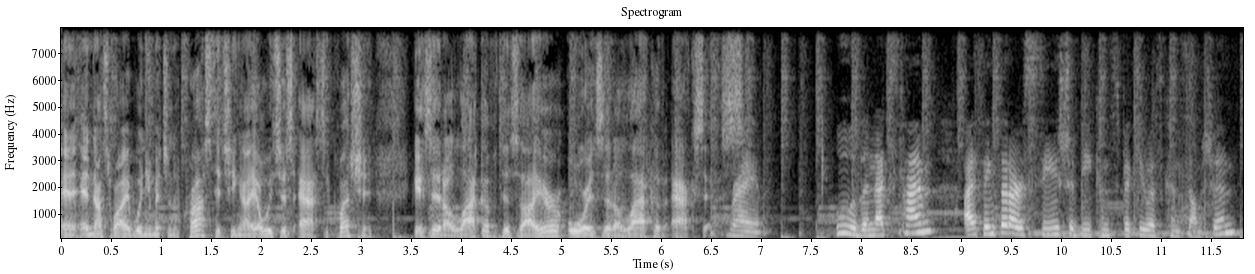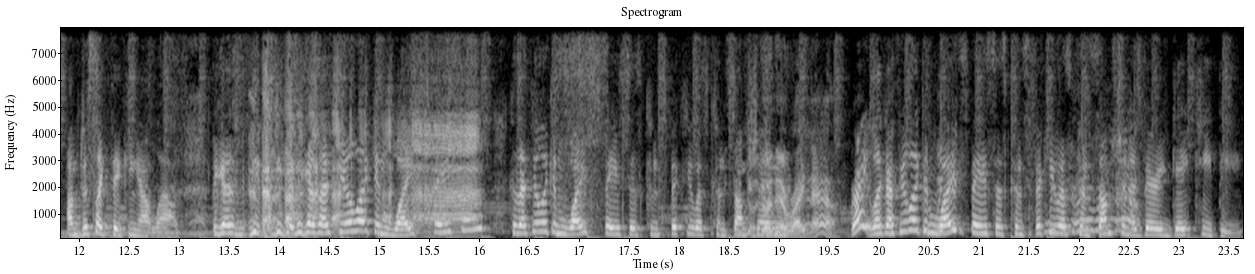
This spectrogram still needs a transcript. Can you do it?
and, and that's why when you mention the cross stitching, I always just ask the question: Is it a lack of desire or is it a lack of access? Right. Ooh, the next time I think that our C should be conspicuous consumption. I'm just like thinking out loud because because, I feel like in white spaces because I feel like in white spaces conspicuous consumption. Go there right now. Right, like I feel like in white spaces conspicuous consumption is very gatekeepy.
